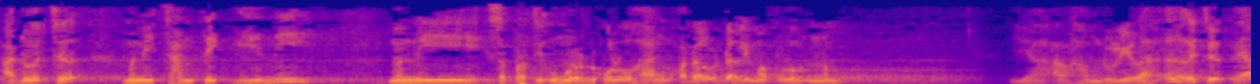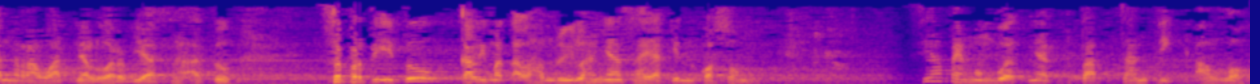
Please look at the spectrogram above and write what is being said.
"Aduh, Cek, meni cantik gini, meni seperti umur 20-an padahal udah 56." Ya alhamdulillah, eh Cek saya ngerawatnya luar biasa atuh. Seperti itu kalimat alhamdulillahnya saya yakin kosong. Siapa yang membuatnya tetap cantik? Allah.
